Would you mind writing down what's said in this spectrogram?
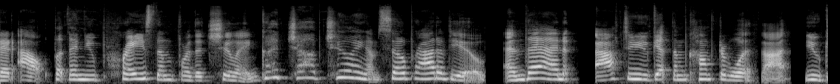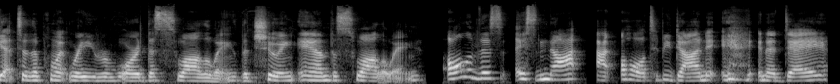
it out. But then you praise them for the chewing. Good job chewing. I'm so proud of you. And then after you get them comfortable with that, you get to the point where you reward the swallowing, the chewing and the swallowing. All of this is not at all to be done in a day,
